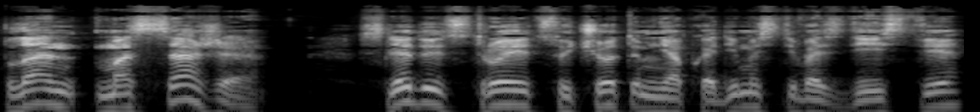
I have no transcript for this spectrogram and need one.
План массажа следует строить с учетом необходимости воздействия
